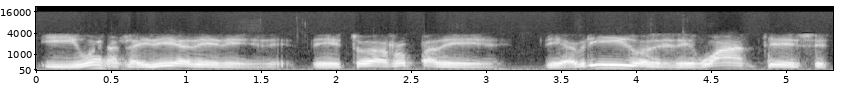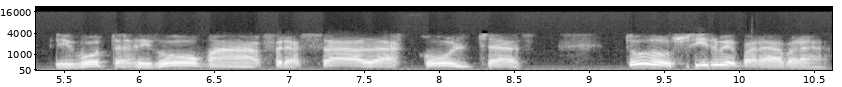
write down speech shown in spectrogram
Y bueno, es la idea de, de, toda ropa de, de abrigo, desde guantes, este, botas de goma, frazadas, colchas, todo sirve para, para,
